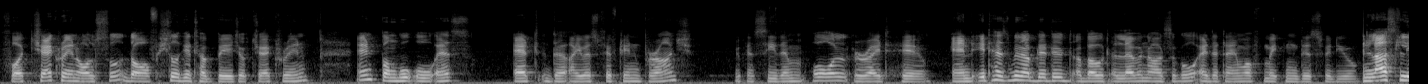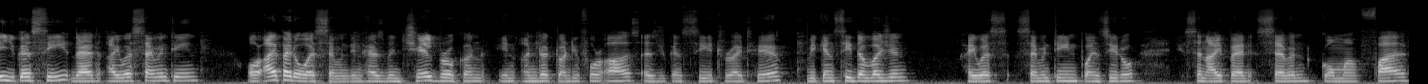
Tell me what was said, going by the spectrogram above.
for Checkra1n also the official github page of Checkra1n and PongoOS at the iOS 15 branch you can see them all right here. And it has been updated about 11 hours ago at the time of making this video. And lastly you can see that iOS 17 or iPad OS 17 has been jailbroken in under 24 hours as you can see it right here. We can see the version iOS 17.0 it's an iPad 7,5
